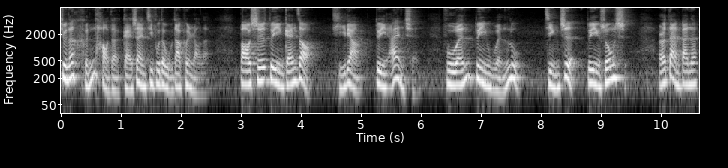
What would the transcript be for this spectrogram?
就能很好的改善肌肤的五大困扰了：保湿对应干燥，提亮对应暗沉，抚纹对应纹路，紧致对应松弛，而淡斑呢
